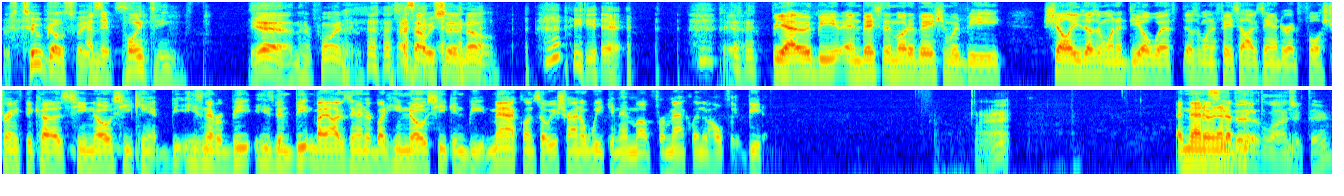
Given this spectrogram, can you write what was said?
There's two ghost faces. And they're pointing. Yeah, and they're pointing. That's how we should have known. yeah. Yeah. But yeah, it would be, and basically the motivation would be Shelley doesn't want to deal with, doesn't want to face Alexander at full strength because he knows he can't beat, he's never beat, he's been beaten by Alexander, but he knows he can beat Maclin, so he's trying to weaken him up for Maclin to hopefully beat him. All right. and then I it would end up the le- logic there.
